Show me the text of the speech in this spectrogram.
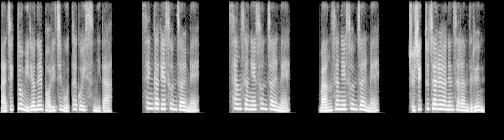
아직도 미련을 버리지 못하고 있습니다. 생각의 손절매, 상상의 손절매, 망상의 손절매. 주식 투자를 하는 사람들은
